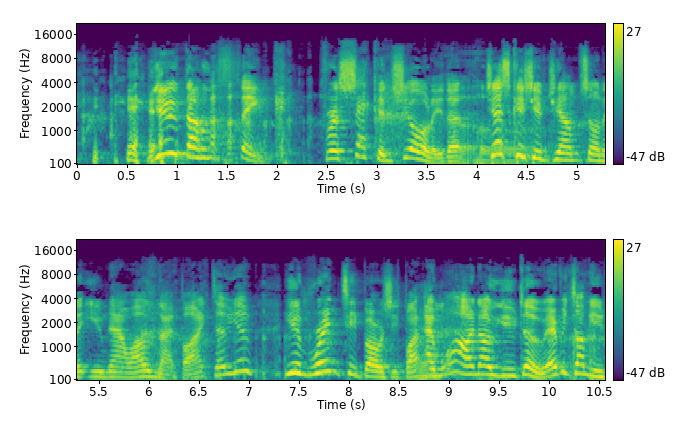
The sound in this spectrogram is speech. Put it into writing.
you don't think for a second, surely, that oh. just because you've jumped on it, you now own that bike, do you? You've rented Boris's bike, and what I know you do, every time you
